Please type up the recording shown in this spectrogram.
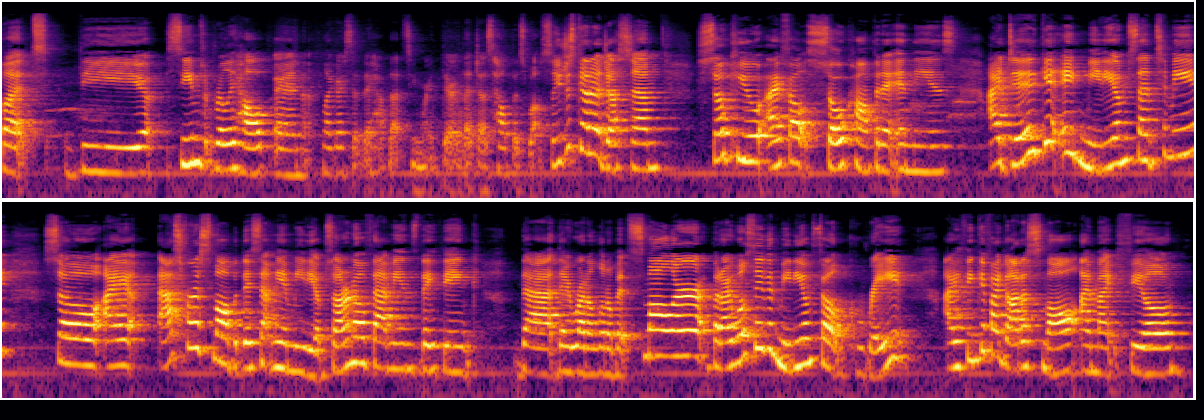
but the seams really help. And like I said, they have that seam right there that does help as well. So you just gotta adjust them. So cute. I felt so confident in these. I did get a medium sent to me. So I asked for a small, but they sent me a medium. So I don't know if that means they think that they run a little bit smaller, but I will say the medium felt great. I think if I got a small, I might feel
